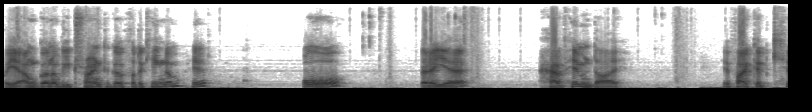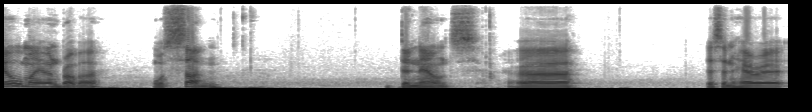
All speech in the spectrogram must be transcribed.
But yeah, I'm gonna be trying to go for the kingdom here. Or, better yet, have him die. If I could kill my own brother, or son, denounce. Uh, disinherit.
